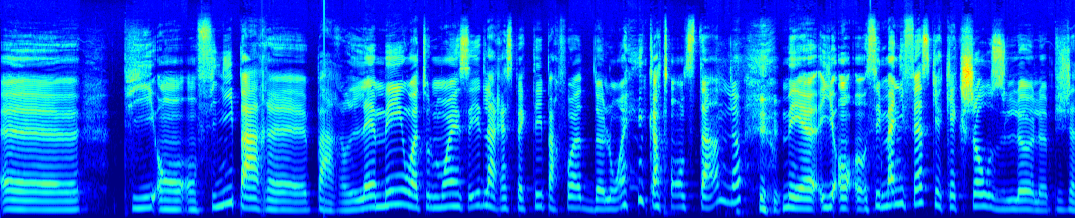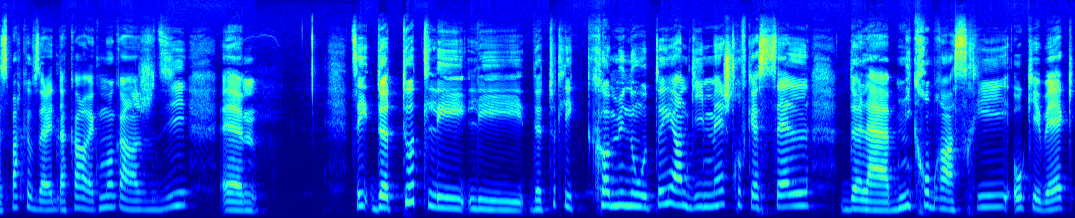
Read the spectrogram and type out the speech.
euh, puis on, on finit par, euh, par l'aimer ou à tout le moins essayer de la respecter parfois de loin quand on se tanne. Là. Mais euh, il- on- on- c'est manifeste qu'il y a quelque chose là. là. Puis j'espère que vous allez être d'accord avec moi quand je dis... euh, de toutes les, les- de toutes les communautés, entre guillemets, je trouve que celle de la microbrasserie au Québec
